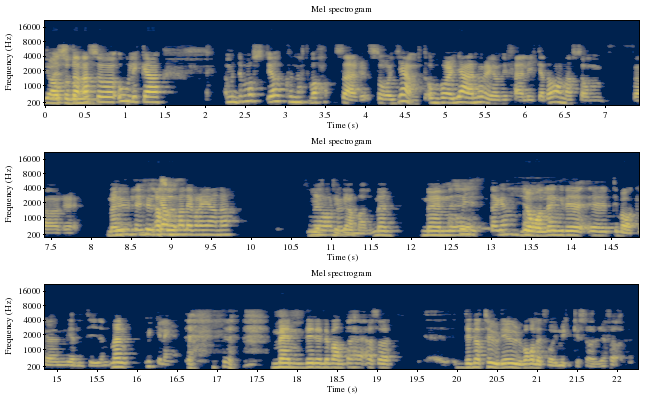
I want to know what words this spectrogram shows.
Ja, alltså de- alltså olika Ja, men det måste ju ha kunnat vara så, här, så jämnt. Om våra hjärnor är ungefär likadana som för... Men, hur hur alltså, gammal är våra hjärna? Jättegammal. Men, men eh, ja, längre eh, tillbaka än medeltiden. Men Mycket längre. Men det relevanta här, alltså eh, det naturliga urvalet var ju mycket större förr.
